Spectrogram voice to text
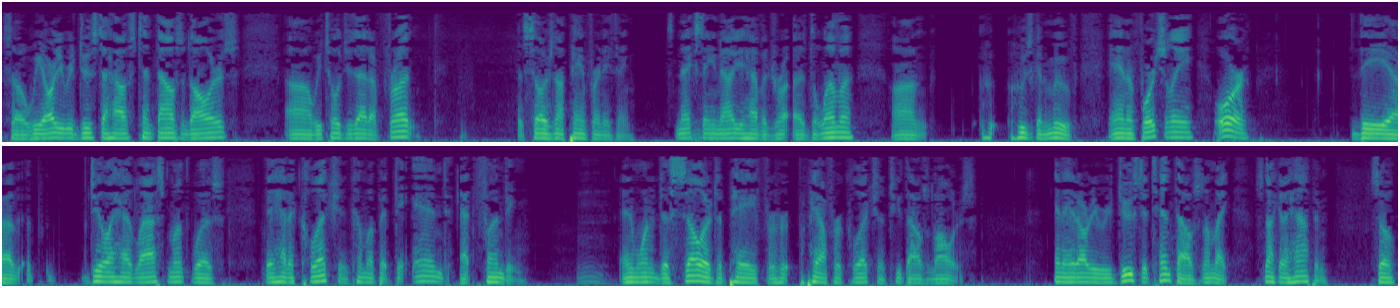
So we already reduced the house ten thousand dollars. Uh, we told you that up front. The seller's not paying for anything. So next thing you know, you have a, dr- a dilemma on who, who's going to move. And unfortunately, or the uh, deal I had last month was they had a collection come up at the end at funding, and wanted the seller to pay for her, pay off her collection of two thousand dollars, and they had already reduced it ten thousand. I'm like, it's not going to happen. So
